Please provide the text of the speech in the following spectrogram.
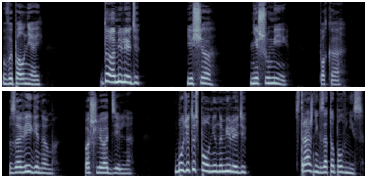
Выполняй». «Да, миледи». «Еще не шуми пока. За Вигином пошлю отдельно». «Будет исполнено, миледи». Стражник затопал вниз.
